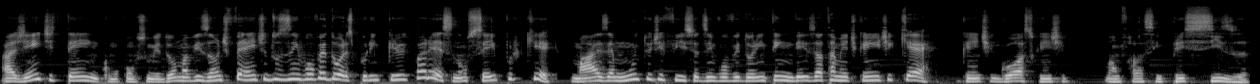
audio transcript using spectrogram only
A gente tem, como consumidor, uma visão diferente dos desenvolvedores, por incrível que pareça. Não sei porquê, mas é muito difícil o desenvolvedor entender exatamente o que a gente quer, o que a gente gosta, o que a gente, vamos falar assim, precisa.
